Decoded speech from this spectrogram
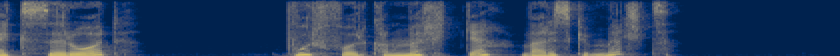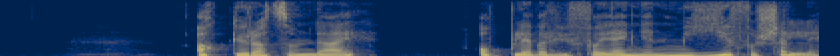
Hekseråd Hvorfor kan mørket være skummelt? Akkurat som deg opplever Huffa-gjengen mye forskjellig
